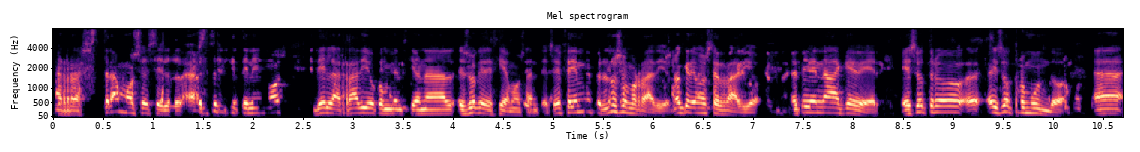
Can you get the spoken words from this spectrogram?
arrastramos, es el lastre que tenemos de la radio convencional, es lo que decíamos antes, FM, pero no somos radio, no queremos ser radio, no tiene nada que ver, es otro, eh, es otro mundo. Ah,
